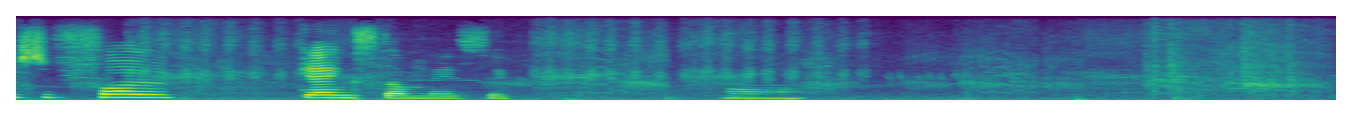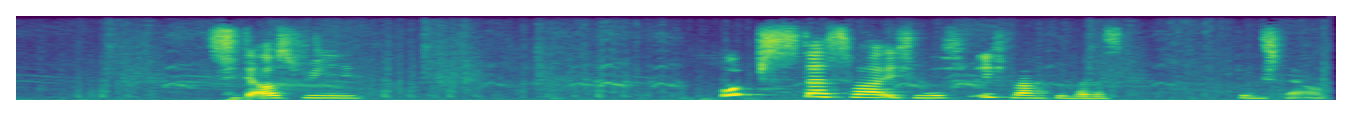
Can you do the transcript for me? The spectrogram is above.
Bist du voll gangstermäßig. Oh. Sieht aus wie... Ups, das war ich nicht. Ich mache lieber das Ding schnell auf.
